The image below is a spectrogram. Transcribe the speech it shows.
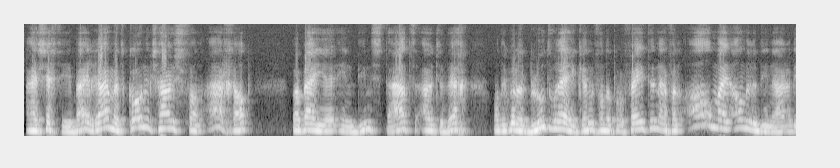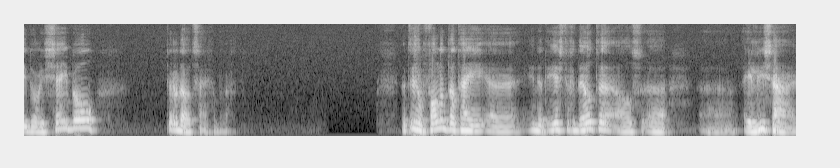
Maar hij zegt hierbij, ruim het koningshuis van Agab, waarbij je in dienst staat, uit de weg, want ik wil het bloed wreken van de profeten en van al mijn andere dienaren die door Isabel ter dood zijn gebracht. Het is opvallend dat hij in het eerste gedeelte als Elisa,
